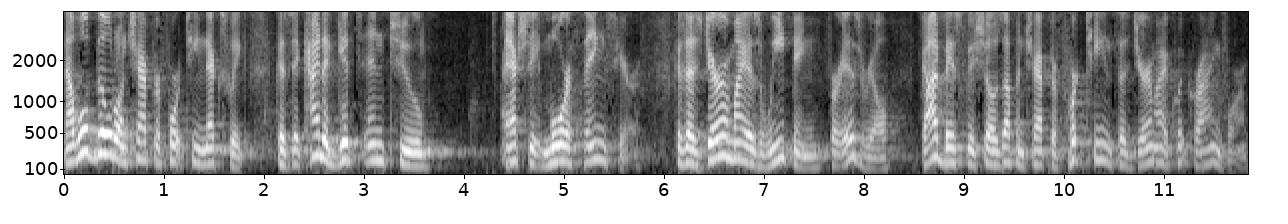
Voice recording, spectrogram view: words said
Now, we'll build on chapter 14 next week because it kind of gets into actually more things here. Because as Jeremiah is weeping for Israel, God basically shows up in chapter 14 and says, Jeremiah, quit crying for him.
